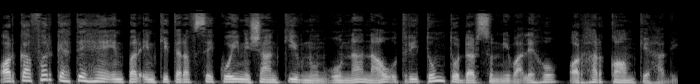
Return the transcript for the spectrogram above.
اور کافر کہتے ہیں، ان پر ان کی طرف سے کوئی نشان کی نون نہ اتری، تم تو ڈر سننی والے ہو اور ہر قوم کے ہادی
